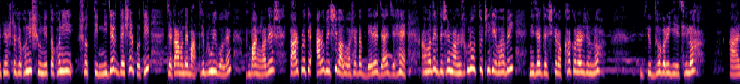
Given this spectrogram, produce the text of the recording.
ইতিহাসটা যখনই শুনি, তখনই সত্যি নিজের দেশের প্রতি যেটা আমাদের মাতৃভূমি বলেন, বাংলাদেশ, তার প্রতি আরও বেশি ভালোবাসাটা বেড়ে যায় যে হ্যাঁ আমাদের দেশের মানুষগুলো তো ঠিক এভাবেই নিজের দেশকে রক্ষা করার জন্য যুদ্ধ করে গিয়েছিল। আর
